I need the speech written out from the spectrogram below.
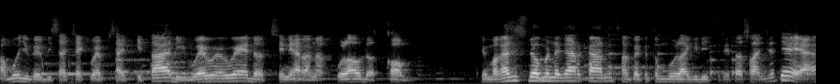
Kamu juga bisa cek website kita di www.siniaranakpulau.com. Terima kasih sudah mendengarkan. Sampai ketemu lagi di cerita selanjutnya ya.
